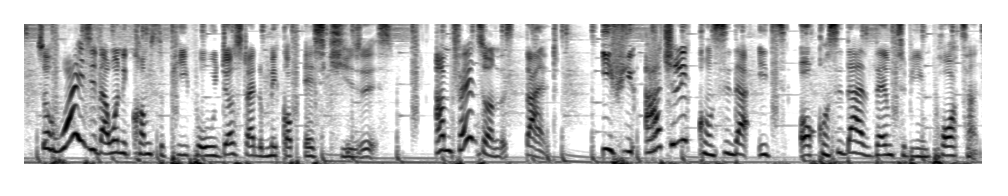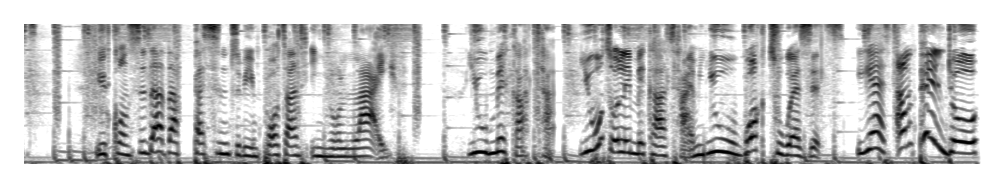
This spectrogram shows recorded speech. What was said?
So, why is it that when it comes to people, we just try to make up excuses? I'm trying to understand. If you actually consider it or consider them to be important, you consider that person to be important in your life, you make our time. You won't only make our time, you work towards it. Yes, I'm pained though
